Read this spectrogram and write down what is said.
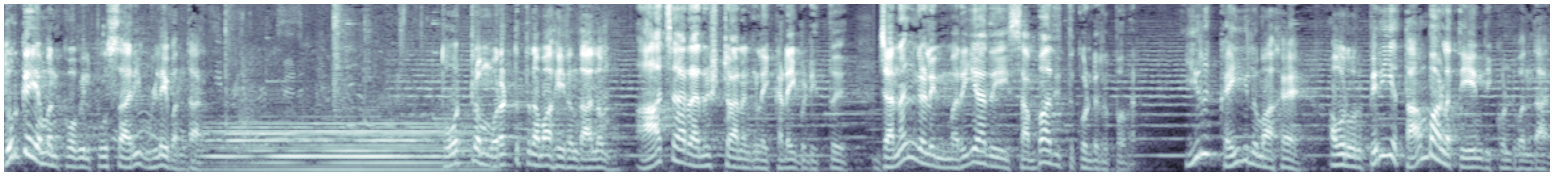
துர்க்கை அம்மன் கோவில் பூசாரி உள்ளே வந்தார் தோற்றம் முரட்டுத்தனமாக இருந்தாலும் ஆச்சார அனுஷ்டானங்களை கடைபிடித்து ஜனங்களின் மரியாதையை சம்பாதித்துக் கொண்டிருப்பவர் இரு கையிலுமாக அவர் ஒரு பெரிய தாம்பாளத்தை ஏந்தி கொண்டு வந்தார்.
